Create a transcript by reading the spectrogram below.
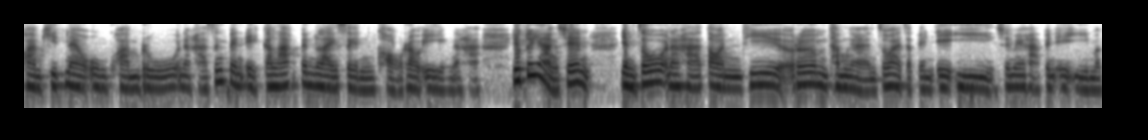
ความคิดแนวองค์ความรู้นะคะ ซึ่งเป็นเอกลักษณ์เป็นลายเซ็นของเราเองนะคะ ยกตัวอย่างเช่น อย่างโจ้นะคะ ตอนที่เริ่มทำงานโจ้อาจจะเป็น AE ใช่ไหมคะ เป็น AE มา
